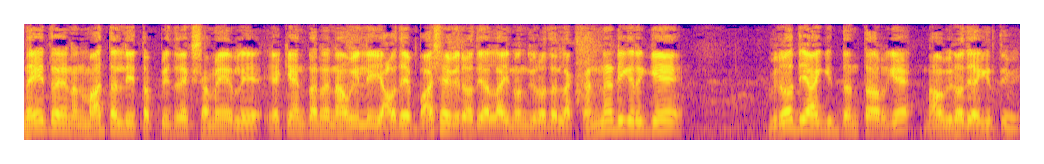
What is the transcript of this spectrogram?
ಸ್ನೇಹಿತರೆ, ನನ್ನ ಮಾತಲ್ಲಿ ತಪ್ಪಿದ್ರೆ ಕ್ಷಮೆ ಇರಲಿ. ಯಾಕೆ ಅಂತಂದ್ರೆ, ನಾವು ಇಲ್ಲಿ ಯಾವುದೇ ಭಾಷೆ ವಿರೋಧಿ ಅಲ್ಲ, ಇನ್ನೊಂದು ವಿರೋಧ ಅಲ್ಲ ಕನ್ನಡಿಗರಿಗೆ ವಿರೋಧಿ ಆಗಿದ್ದಂಥವ್ರಿಗೆ ನಾವು ವಿರೋಧಿ ಆಗಿರ್ತೀವಿ.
